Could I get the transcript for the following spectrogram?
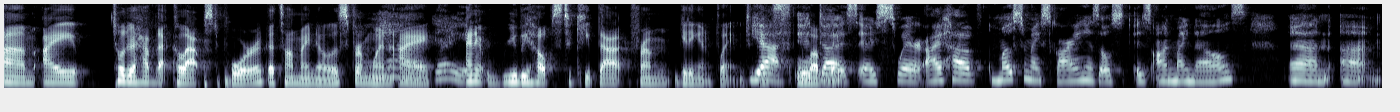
um, I told you I have that collapsed pore that's on my nose from when Yeah, I right. and it really helps to keep that from getting inflamed. Yeah, It's it lovely. does. I swear. I have most of my scarring is also, is on my nose, and um,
